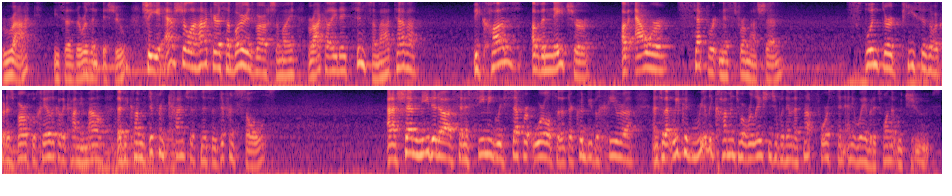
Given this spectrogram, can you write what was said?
Rak, he says there was an issue. Because of the nature of our separateness from Hashem, splintered pieces of a Kodesh Baruch Hu, Kamimal, that becomes different consciousnesses, different souls. And Hashem needed us in a seemingly separate world so that there could be Bechira and so that we could really come into a relationship with Him that's not forced in any way, but it's one that we choose.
